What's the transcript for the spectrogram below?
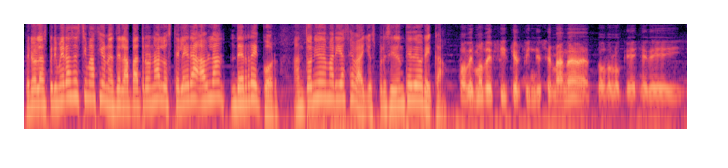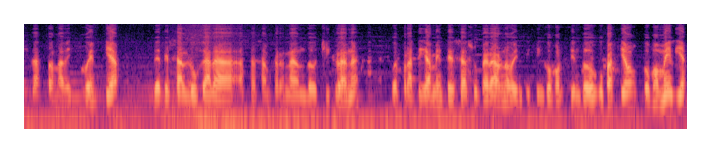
Pero las primeras estimaciones de la patronal hostelera hablan de récord. Antonio de María Ceballos, presidente de Oreca. Podemos decir que el fin de semana todo lo que es y la zona de influencia, desde San Sanlúcar hasta San Fernando, Chiclana, pues prácticamente se ha superado el 95% de ocupación como media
